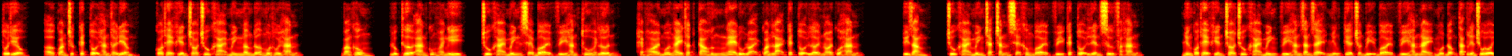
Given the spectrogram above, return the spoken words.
tối thiểu, ở quan chức kết tội hắn thời điểm, có thể khiến cho chu khải minh nâng đỡ một hồi hắn. Bằng không, lục thừa an cũng hoài nghi, chu khải minh sẽ bởi vì hắn thu hoạch lớn, hẹp hòi mỗi ngày thật cao hứng nghe đủ loại quan lại kết tội lời nói của hắn. Tuy rằng chu khải minh chắc chắn sẽ không bởi vì kết tội liền xử phạt hắn. Nhưng có thể khiến cho chu khải minh vì hắn gian dạy những kia chuẩn bị bởi vì hắn này một động tác liền chối,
